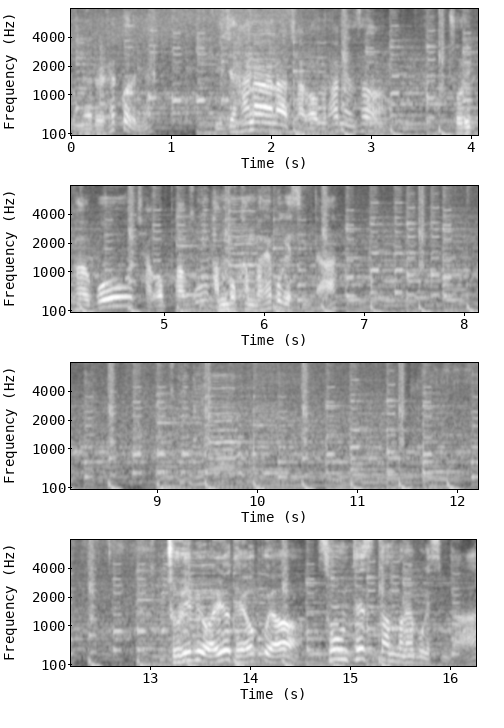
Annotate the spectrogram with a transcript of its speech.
분해를 했거든요. 이제 하나하나 작업을 하면서 조립하고 작업하고 반복 한번 해보겠습니다. 조립이 완료되었고요. 소음 테스트 한번 해보겠습니다.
